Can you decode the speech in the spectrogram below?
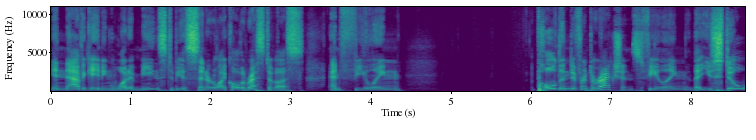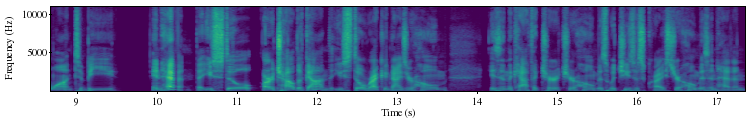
in navigating what it means to be a sinner like all the rest of us and feeling pulled in different directions, feeling that you still want to be in heaven, that you still are a child of God, that you still recognize your home is in the Catholic Church, your home is with Jesus Christ, your home is in heaven,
